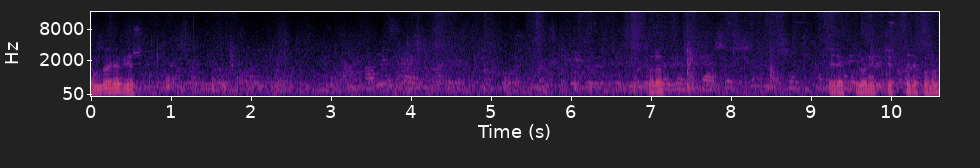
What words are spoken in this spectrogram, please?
Bakın böyle bir. Bu taraf elektronik, cep telefonu,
